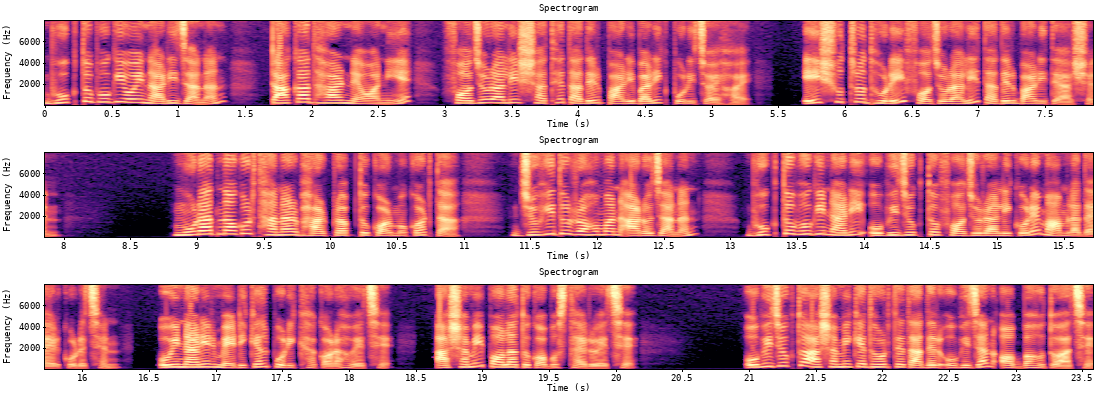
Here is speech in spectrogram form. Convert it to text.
ভুক্তভোগী ওই নারী জানান, টাকা ধার নেওয়া নিয়ে ফজর আলীর সাথে তাদের পারিবারিক পরিচয় হয়। এই সূত্র ধরেই ফজর আলী তাদের বাড়িতে আসেন। মুরাদনগর থানার ভারপ্রাপ্ত কর্মকর্তা জুহিদুর রহমান আরও জানান, ভুক্তভোগী নারী অভিযুক্ত ফজর আলী করে মামলা দায়ের করেছেন। ওই নারীর মেডিকেল পরীক্ষা করা হয়েছে। আসামি পলাতক অবস্থায় রয়েছে। অভিযুক্ত আসামিকে ধরতে তাদের অভিযান অব্যাহত আছে।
